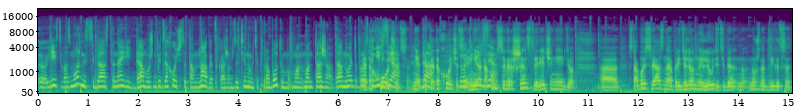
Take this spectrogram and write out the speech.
э, есть возможность себя остановить, да, может быть, захочется там на год, скажем, затянуть эту работу мон- монтажа, да, но это просто это нельзя. Хочется. Нет, да. так это хочется, это и ни нельзя. о каком совершенстве речи не идет. А, с тобой связаны определенные люди, тебе ну, нужно двигаться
